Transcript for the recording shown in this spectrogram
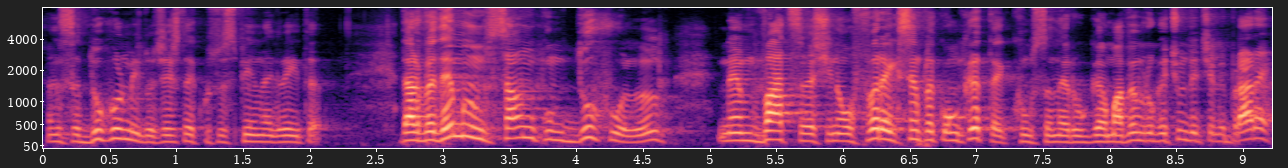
Însă Duhul mijlocește cu suspin negrăită. Dar vedem în psalm cum Duhul ne învață și ne oferă exemple concrete cum să ne rugăm. Avem rugăciuni de celebrare,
